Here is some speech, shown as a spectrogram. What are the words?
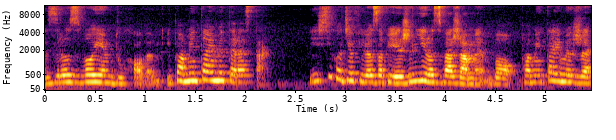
z rozwojem duchowym? I pamiętajmy teraz tak, jeśli chodzi o filozofię, jeżeli rozważamy, bo pamiętajmy, że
